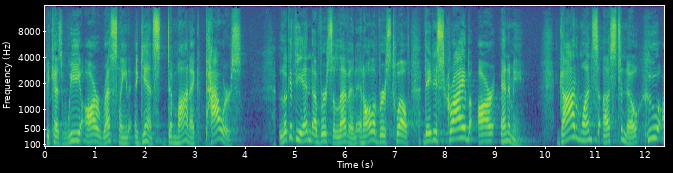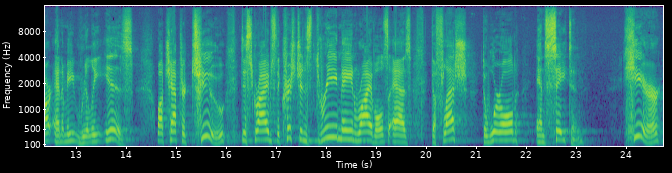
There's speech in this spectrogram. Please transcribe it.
because we are wrestling against demonic powers. Look at the end of verse 11 and all of verse 12. They describe our enemy. God wants us to know who our enemy really is. While chapter 2 describes the Christian's three main rivals as the flesh, the world, and Satan, here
